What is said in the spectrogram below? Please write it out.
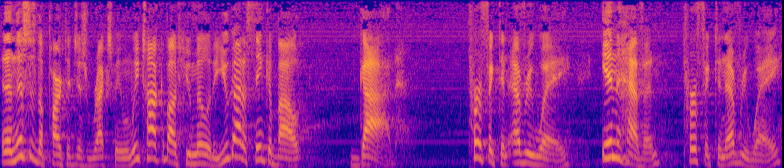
And then this is the part that just wrecks me. When we talk about humility, you got to think about God, perfect in every way, in heaven, perfect in every way,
